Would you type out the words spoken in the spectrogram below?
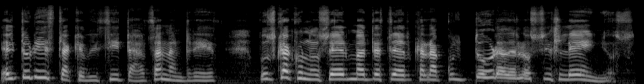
el turista que visita a San Andrés busca conocer más de cerca la cultura de los isleños,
